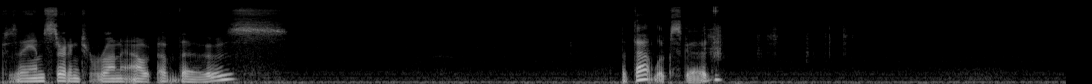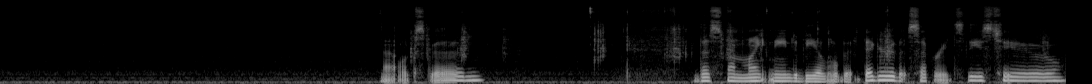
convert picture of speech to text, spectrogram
because I am starting to run out of those. But that looks good. That looks good. This one might need to be a little bit bigger that separates these two.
